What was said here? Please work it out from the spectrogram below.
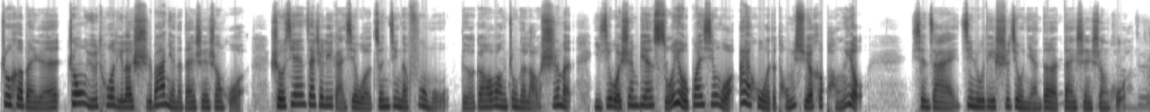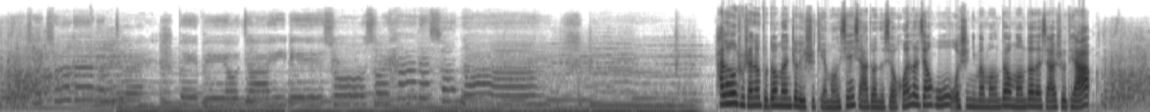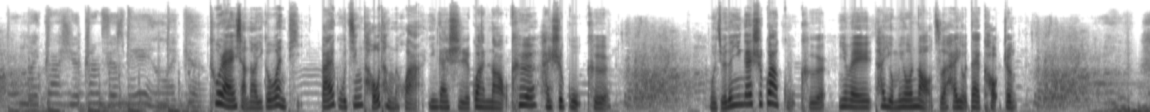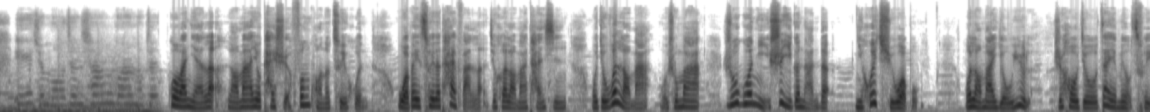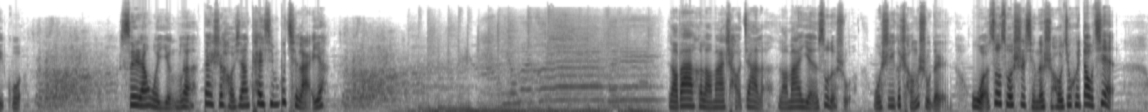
祝贺本人终于脱离了十八年的单身生活。首先，在这里感谢我尊敬的父母、德高望重的老师们，以及我身边所有关心我、爱护我的同学和朋友。现在进入第十九年的单身生活。Hello，蜀山的土豆们，这里是甜萌仙侠段子秀《欢乐江湖》，我是你们萌豆萌豆的小薯条。突然想到一个问题：白骨精头疼的话，应该是挂脑科还是骨科？我觉得应该是挂骨科，因为他有没有脑子还有待考证。过完年了，老妈又开始疯狂的催婚。我被催得太烦了，就和老妈谈心。我就问老妈：“我说妈，如果你是一个男的，你会娶我不？”我老妈犹豫了，之后就再也没有催过。虽然我赢了，但是好像开心不起来呀。老爸和老妈吵架了，老妈严肃地说：“我是一个成熟的人，我做错事情的时候就会道歉。”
